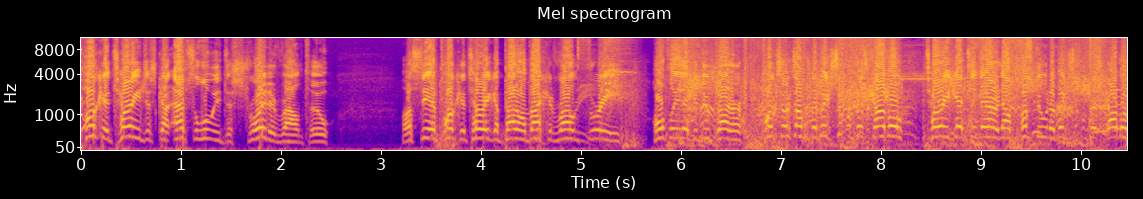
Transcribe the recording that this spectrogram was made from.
Punk and Terry just got absolutely destroyed in round two. Let's see if Punk and Terry can battle back in round three. Hopefully they can do better. Punk starts off with a big super fist combo. Terry gets in there, and now Punk doing a big super fist combo.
